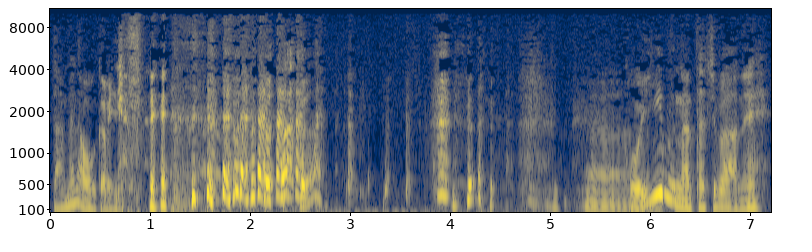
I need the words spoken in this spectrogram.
ダメな狼ですね。うんこう、イーブンな立場はね、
